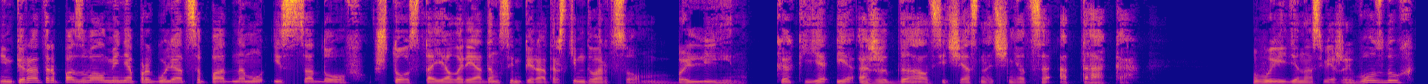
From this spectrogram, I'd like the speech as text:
Император позвал меня прогуляться по одному из садов, что стоял рядом с императорским дворцом. Блин, как я и ожидал, сейчас начнется атака. Выйдя на свежий воздух,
